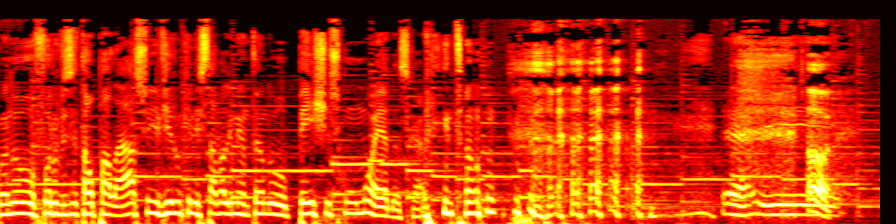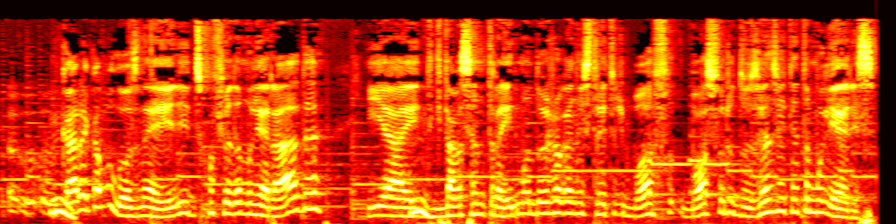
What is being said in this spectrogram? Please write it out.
quando foram visitar o palácio e viram que ele estava alimentando peixes com moedas, cara. Então... é, e... Ó, o, o cara é cabuloso, né? Ele desconfiou da mulherada e aí que tava sendo traído mandou jogar no estreito de Bósforo, Bósforo 280 mulheres.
